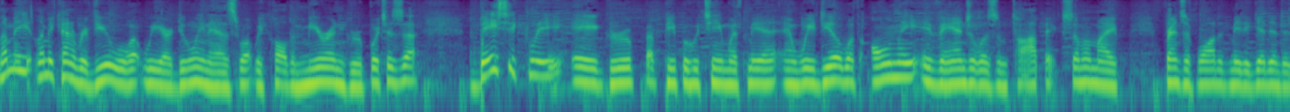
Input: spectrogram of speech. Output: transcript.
let me let me kind of review what we are doing as what we call the Murren Group, which is a basically a group of people who team with me, and we deal with only evangelism topics. Some of my friends have wanted me to get into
